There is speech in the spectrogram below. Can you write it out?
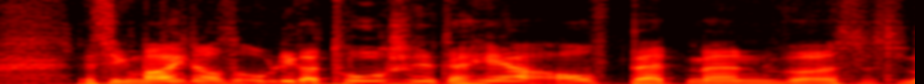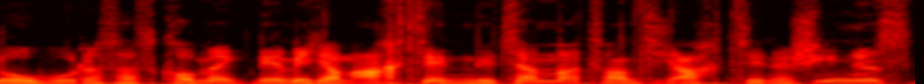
Deswegen mache ich noch das obligatorische hinterher auf Batman vs. Lobo. Das heißt Comic nämlich am 18. Dezember 2018 erschienen ist.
